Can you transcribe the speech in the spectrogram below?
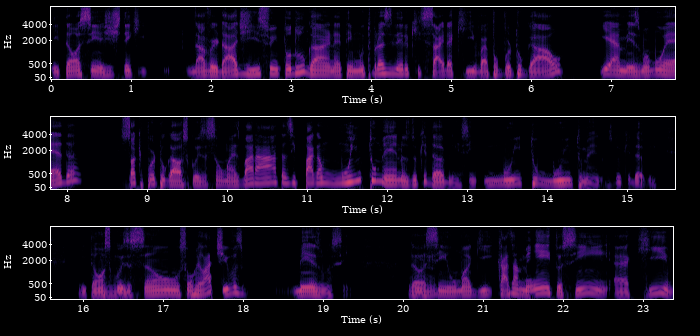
Então, assim, a gente tem que. Na verdade, isso em todo lugar, né? Tem muito brasileiro que sai daqui e vai para Portugal e é a mesma moeda, só que Portugal as coisas são mais baratas e paga muito menos do que Dublin, assim, muito, muito menos do que Dublin. Então as uhum. coisas são, são relativas mesmo, assim. Então, uhum. assim, uma guia, casamento, assim, aqui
